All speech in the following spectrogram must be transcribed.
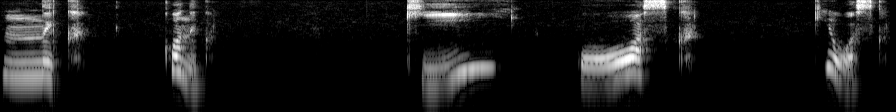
Коник. Коник. Кіоск. Кіоск.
